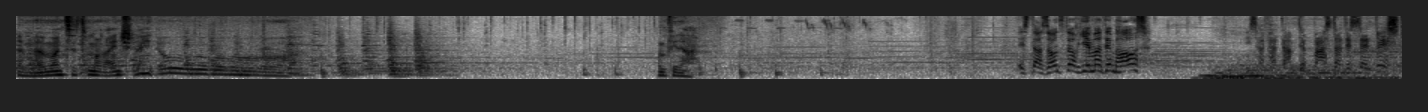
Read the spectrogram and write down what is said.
Dann werden wir uns jetzt mal reinschneiden. Oh. Kommt wieder. Ist da sonst noch jemand im Haus? Verdammte Bastard ist entwischt.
